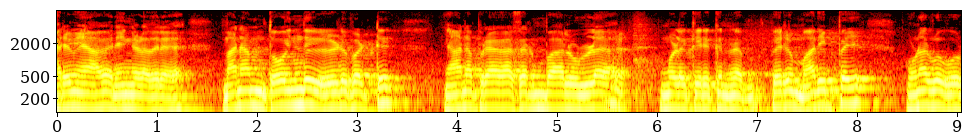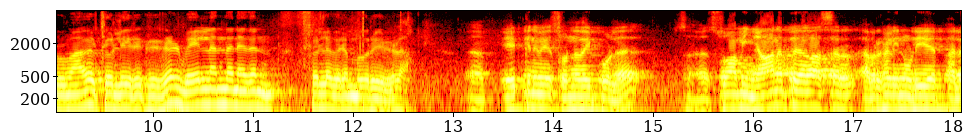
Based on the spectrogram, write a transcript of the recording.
அருமையாக நீங்கள் அதில் மனம் தோய்ந்து ஈடுபட்டு ஞானப்பிரகாசன்பால் உள்ள உங்களுக்கு இருக்கின்ற பெரும் மதிப்பை உணர்வுபூர்வமாக சொல்லியிருக்கிறீர்கள். வேல்நந்தன் எதன் சொல்ல விரும்புகிறீர்களா? ஏற்கனவே சொன்னதைப் போல சுவாமி ஞானப்பிரகாசர் அவர்களினுடைய பல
